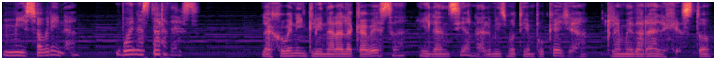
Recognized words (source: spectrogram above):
mi sobrina. Buenas tardes. La joven inclinará la cabeza y la anciana, al mismo tiempo que ella, remedará el gesto.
